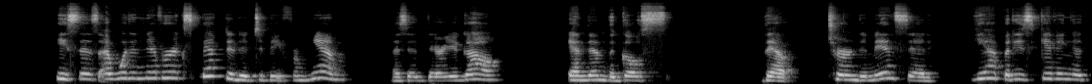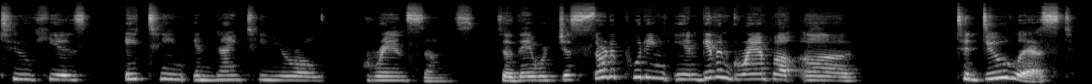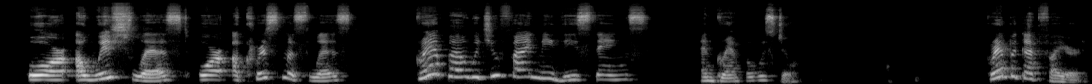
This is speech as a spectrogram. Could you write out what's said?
He says, I would have never expected it to be from him. I said, There you go. And then the ghost that turned him in said, Yeah, but he's giving it to his 18 and 19 year old grandsons. So they were just sort of putting in, giving grandpa a to do list or a wish list or a Christmas list. Grandpa, would you find me these things? And grandpa was doing Grandpa got fired.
